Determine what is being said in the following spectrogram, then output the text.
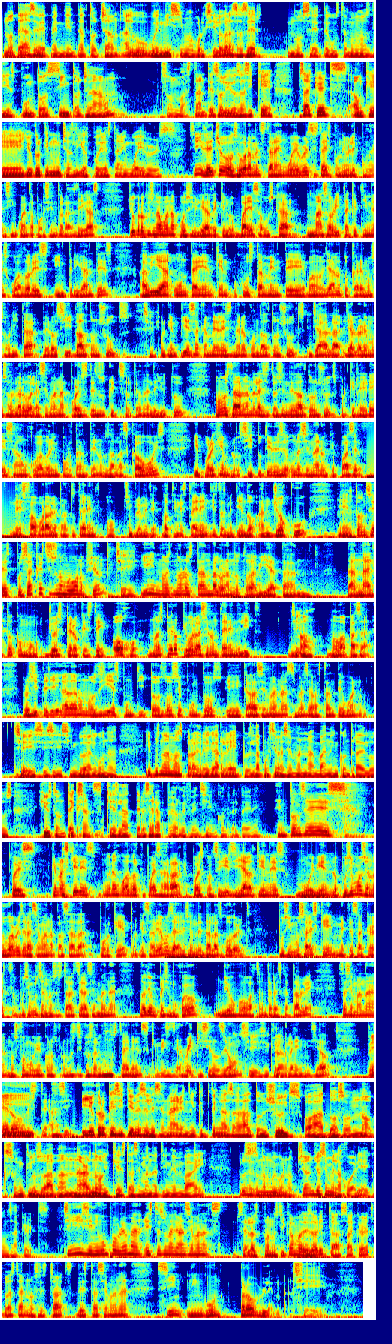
no te hace dependiente al touchdown. Algo buenísimo, porque si logras hacer, no sé, te gustan unos 10 puntos sin touchdown, son bastante sólidos. Así que Zach Ertz, aunque yo creo que en muchas ligas podría estar en waivers. Sí, de hecho, seguramente estará en waivers. Está disponible como en el 50% de las ligas. Yo creo que es una buena posibilidad de que lo vayas a buscar. Más ahorita que tienes jugadores intrigantes. Había un Tyrant que justamente, bueno, ya lo tocaremos ahorita, pero sí, Dalton Schultz. Sí. Porque empieza a cambiar el escenario con Dalton Schultz. Ya, habla- ya lo haremos a lo largo de la semana. Por eso estén suscritos al canal de YouTube. Vamos a estar hablando de la situación de Dalton Schultz porque regresa un jugador importante en los Dallas Cowboys. Y por ejemplo, si tú tienes un escenario que pueda ser desfavorable para tu Tyrant o simplemente no tienes Tyrant y estás metiendo Anjoku, entonces, pues Sackers es una muy buena opción. Sí. Y no, es- no lo están valorando todavía tan, tan alto como yo espero que esté. Ojo, no espero que vuelva a ser un Tyrant Elite. Sí, no, no. no, va a pasar. Pero si te llega a dar unos 10 puntitos, 12 puntos eh, cada semana, se me hace bastante bueno. Sí, sí, sí, sin duda alguna. Y pues nada más para agregarle, pues la próxima semana van en contra de los Houston Texans, que es la tercera peor defensiva en contra del Tyrant. Entonces, pues, ¿qué más quieres? Un gran jugador que puedes agarrar, que puedes conseguir. Si ya lo tienes, muy bien. Lo pusimos en los waivers de la semana pasada. ¿Por qué? Porque sabíamos de la lesión de Dallas Goddard. Pusimos, ¿sabes qué? Metes a Kurtz, lo pusimos en los starts de la semana. No dio un pésimo juego, dio un juego bastante rescatable. Esta semana nos fue muy bien con los pronósticos de algunos Tyrants, que me dices de Ricky Seals Jones. Sí, sí, Creo claro. que la hayan iniciado. Pero, Y- este, ah, sí. Y yo creo que si tienes el escenario en el que tú tengas a Dalton Schultz o a Dawson Knox o incluso a Dan Arnold que esta semana tienen bye, pues es una muy buena opción. Yo sí me la jugaría ahí con Zach Ertz. Sí, sin ningún problema. Esta es una gran semana. Se los pronosticamos desde ahorita. Suckers va a estar en los starts de esta semana sin ningún problema. Sí.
